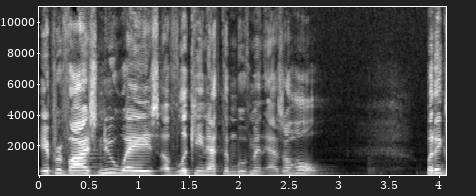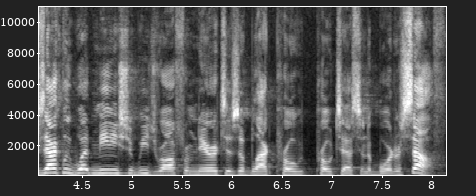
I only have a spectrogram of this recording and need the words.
it provides new ways of looking at the movement as a whole. But exactly what meaning should we draw from narratives of black pro- protests in the border south?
